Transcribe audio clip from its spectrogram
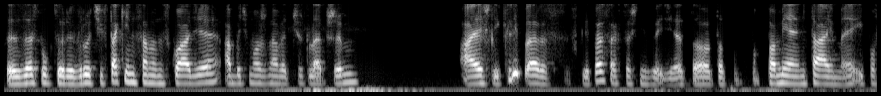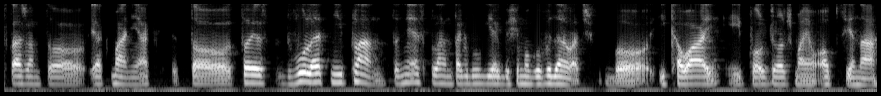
To jest zespół, który wróci w takim samym składzie, a być może nawet ciut lepszym, a jeśli Clippers, w Clippersach coś nie wyjdzie, to, to pamiętajmy i powtarzam to jak maniak, to, to jest dwuletni plan. To nie jest plan tak długi, jakby się mogło wydawać, bo i Kawhi i Paul George mają opcję na,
